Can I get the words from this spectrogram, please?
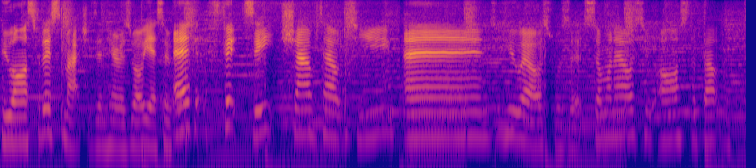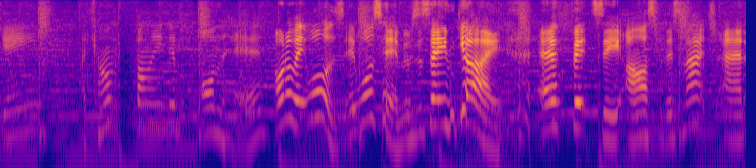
who asked for this match is in here as well. Yeah, so F Fitzy, shout out to you. And who else was it? Someone else who asked about the game. I can't find him on here. Oh, no, it was. It was him. It was the same guy. F. Fitzy asked for this match, and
